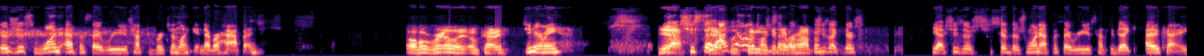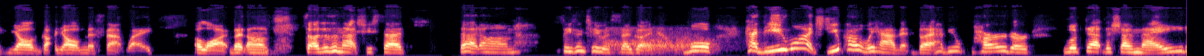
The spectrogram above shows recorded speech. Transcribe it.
There's just one episode where you just have to pretend like it never happened. Oh, really? Okay. Do you hear me? Yeah. she said. yeah, I can't pretend remember like she it never happened. She's like, there's. Yeah, she's she said there's one episode where you just have to be like, okay, y'all got y'all missed that way a lot. But um, so other than that, she said that um season two is so good. Well, have you watched? You probably haven't, but have you heard or looked at the show Maid?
